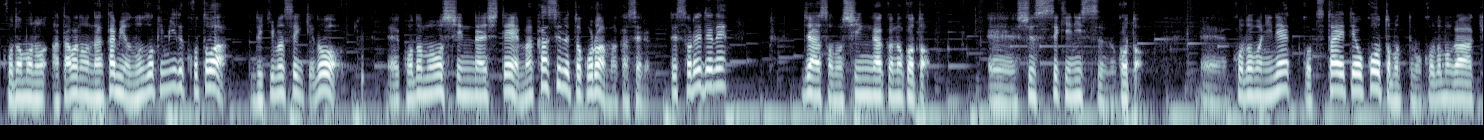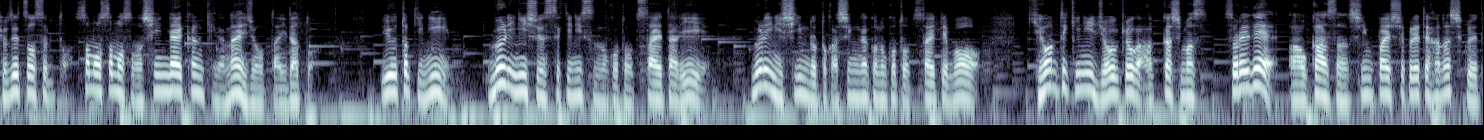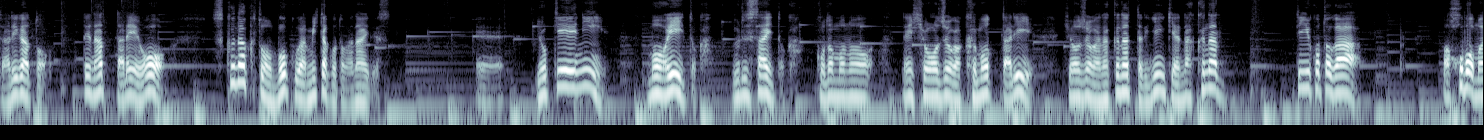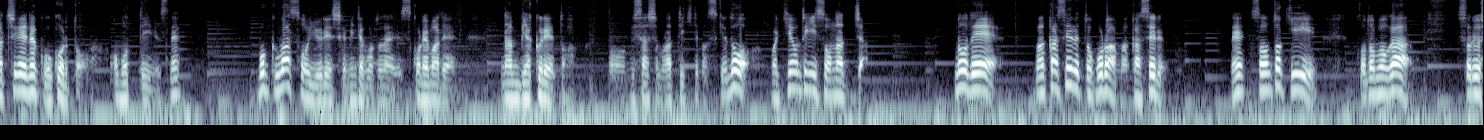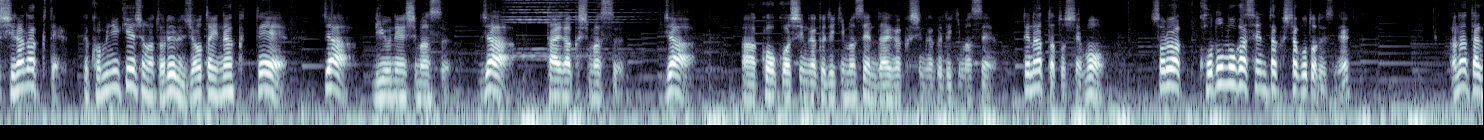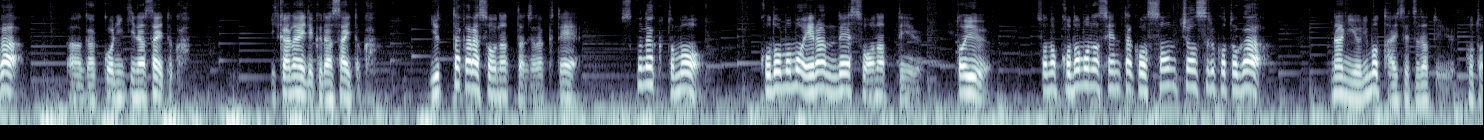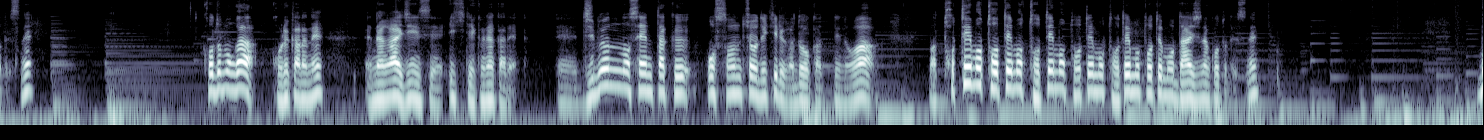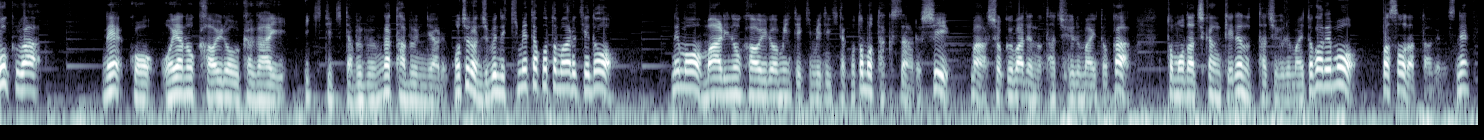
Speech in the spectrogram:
子供の頭の中身を覗き見ることはできませんけど、えー、子供を信頼して任せるところは任せる。で、それでね、じゃあその進学のこと、えー、出席日数のこと、えー、子供にねこう伝えておこうと思っても子供が拒絶をすると。そもそもその信頼関係がない状態だと。いう時に無理に出席日数のことを伝えたり無理に進路とか進学のことを伝えても基本的に状況が悪化します。それであお母さん心配してくれて話してくれてありがとう。ってなった例を少なくとも僕は見たことがないです、えー、余計にもういいとかうるさいとか子供の、ね、表情が曇ったり表情がなくなったり元気がなくなるっていうことが、まあ、ほぼ間違いなく起こると思っていいですね。僕はそういう例しか見たことないです。これまで何百例と見させてもらってきてますけど、まあ、基本的にそうなっちゃう。ので、任せるところは任せる。ね、その時、子供がそれを知らなくてで、コミュニケーションが取れる状態なくて、じゃあ留年します。じゃあ退学します。じゃああ高校進学できません大学進学できませんってなったとしてもそれは子供が選択したことですねあなたがあ学校に行きなさいとか行かないでくださいとか言ったからそうなったんじゃなくて少なくとも子供も選んでそうなっているというその子供の選択を尊重することが何よりも大切だということですね。子供がこれからね長い人生生きていく中で、えー、自分の選択を尊重できるかどうかっていうのは、まあ、とてもとてもとてもとてもとてもとても大事なことですね。僕はね、こう親の顔色を伺い生きてきた部分が多分にある。もちろん自分で決めたこともあるけどでも周りの顔色を見て決めてきたこともたくさんあるし、まあ職場での立ち振る舞いとか、友達関係での立ち振る舞いとかでも、やっぱそうだったわけですね。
